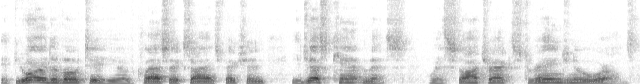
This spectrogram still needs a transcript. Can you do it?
If you're a devotee of classic science fiction, you just can't miss with Star Trek Strange New Worlds.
